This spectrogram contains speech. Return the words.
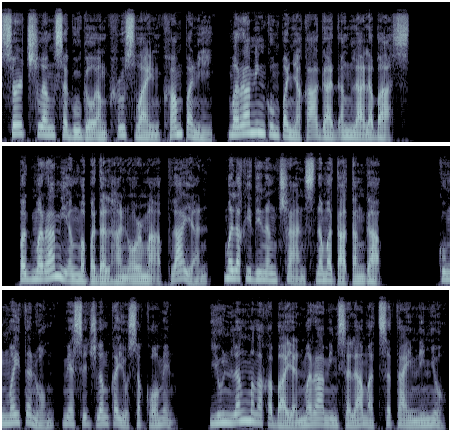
Search lang sa Google ang cruise line company, maraming kumpanya kaagad ang lalabas. Pag marami ang mapadalhan or ma-applyan, malaki din ang chance na matatanggap. Kung may tanong, message lang kayo sa comment. Yun lang mga kabayan maraming salamat sa time ninyo.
